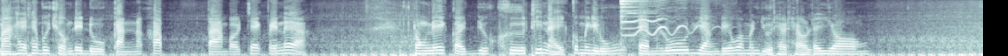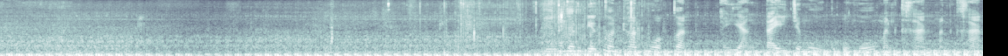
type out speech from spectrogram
มาให้ท่านผู้ชมได้ดูกันนะครับ ตามเบาแจ็คไปเนอะตรงนี้ก็อยู่คือที่ไหนก็ไม่รู้ แต่มันรู้อย่างเดียวว่ามันอยู่แถวแถวๆระยอง เดี๋ยวก่อนเดี๋ยวก่อนถอดหมวกก่อนไออย่างไตจมูกโอ้โหมันคันมันคัน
